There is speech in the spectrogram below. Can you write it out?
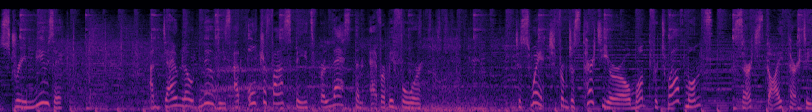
stream music, and download movies at ultra fast speeds for less than ever before. To switch from just €30 Euro a month for 12 months, search Sky 30.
